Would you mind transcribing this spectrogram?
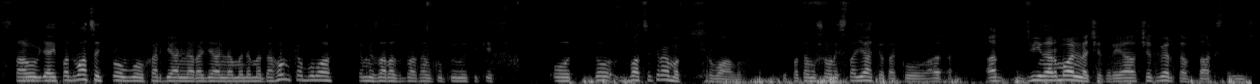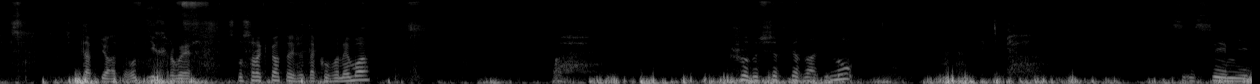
ставив я і по 20 пробував, кардіальна, радіальна мене медогонка була. Це ми зараз з братом купили такі. От до 20 рамок їх рвало. Це Тому що вони стоять отако, а, а дві нормально, чотири, а четверта так стоїть. Та п'ята. От їх рве. 145 вже такого нема. Що тут ще сказати? Ну. Сім'ї.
